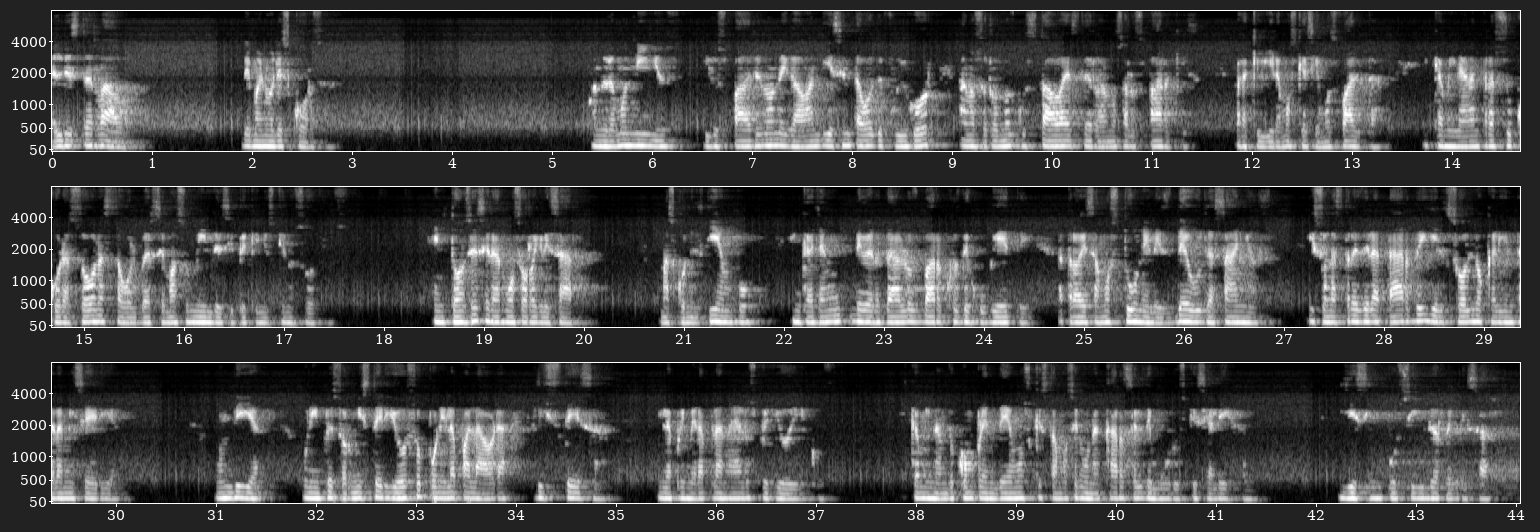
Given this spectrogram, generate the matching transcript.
El desterrado de Manuel Escorza. Cuando éramos niños y los padres nos negaban 10 centavos de fulgor, a nosotros nos gustaba desterrarnos a los parques para que viéramos que hacíamos falta y caminaran tras su corazón hasta volverse más humildes y pequeños que nosotros. Entonces era hermoso regresar, mas con el tiempo encallan de verdad los barcos de juguete, atravesamos túneles, deudas, años, y son las 3 de la tarde y el sol no calienta la miseria. Un día, un impresor misterioso pone la palabra tristeza en la primera plana de los periódicos, y caminando comprendemos que estamos en una cárcel de muros que se alejan, y es imposible regresar.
